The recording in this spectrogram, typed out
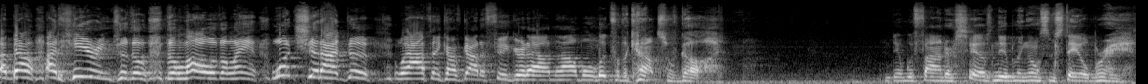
about adhering to the, the law of the land? What should I do? Well, I think I've got to figure it out and I won't look for the counsel of God. And then we find ourselves nibbling on some stale bread,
